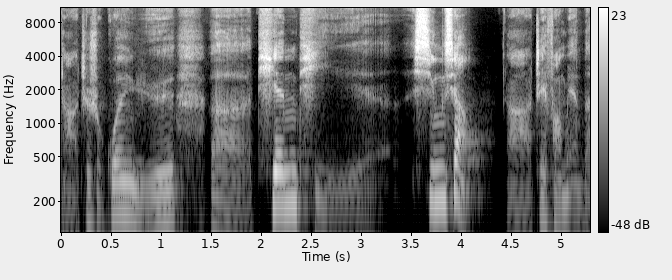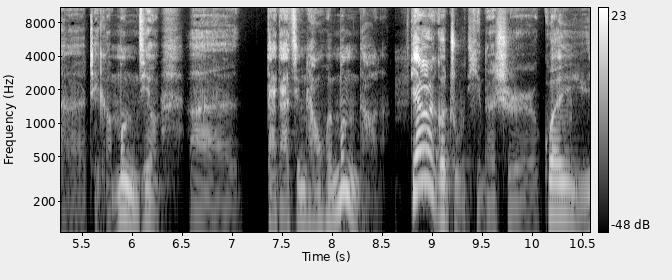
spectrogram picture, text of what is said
啊，这是关于呃天体星象啊这方面的这个梦境，呃，大家经常会梦到的。第二个主题呢是关于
